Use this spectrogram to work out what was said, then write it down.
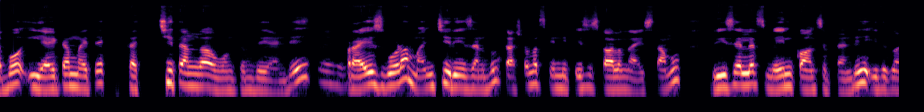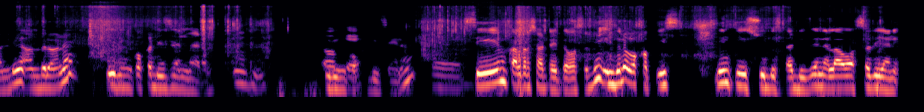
ఎబో ఈ ఐటమ్ అయితే ఖచ్చితంగా ఉంటుంది అండి. ప్రైస్ కూడా మంచి రీజనబుల్ కస్టమర్స్ ఎన్ని పీసెస్ కావాలన్నా ఇస్తాము. రీసెల్లర్స్ మెయిన్ కాన్సెప్ట్ అండి. ఇదిగోండి అందులోనే ఇది ఇంకొక design madam design same colour shirt అయితే వస్తుంది. ఇందులో ఒక పీస్ నేను తీసి చూపిస్తా. డిజైన్ ఎలా వస్తది అని.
